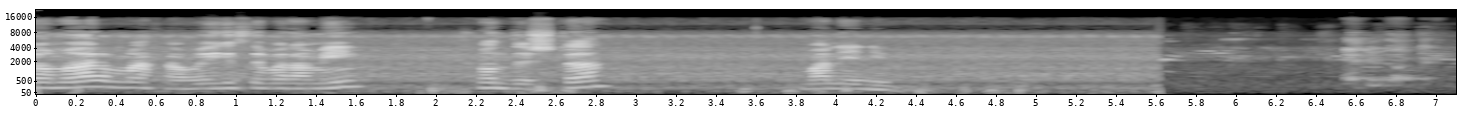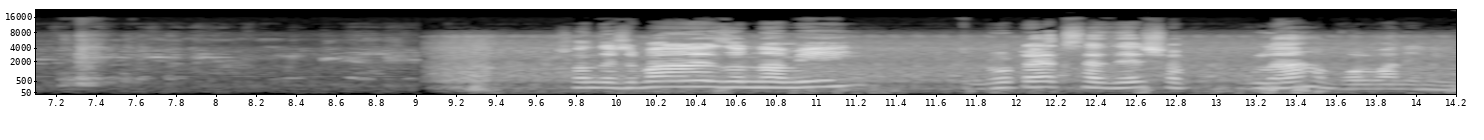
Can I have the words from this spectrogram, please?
দুটো আমার মাখা হয়ে গেছে, এবার আমি সন্দেশটা বানিয়ে নিব। সন্দেশ বানানোর জন্য আমি লোটা এক সাইজের সবগুলা বল বানিয়ে নিব।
